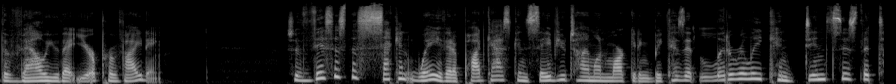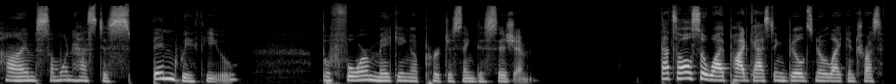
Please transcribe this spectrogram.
the value that you're providing. So, this is the second way that a podcast can save you time on marketing because it literally condenses the time someone has to spend with you before making a purchasing decision. That's also why podcasting builds no like and trust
